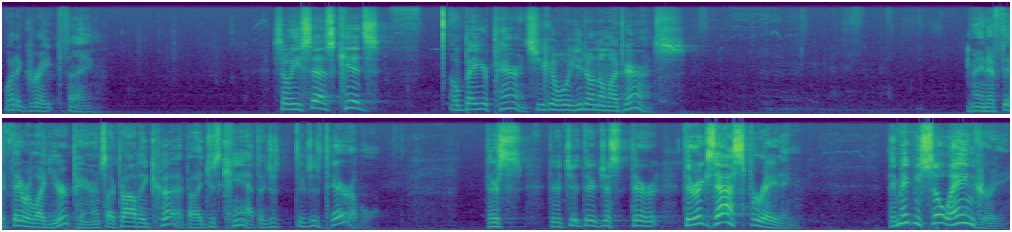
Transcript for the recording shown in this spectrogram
What a great thing. So he says, Kids, obey your parents. You go, Well, you don't know my parents. I mean, if, if they were like your parents, I probably could, but I just can't. They're just, they're just terrible. There's, they're, they're just, they're, they're exasperating. They make me so angry.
